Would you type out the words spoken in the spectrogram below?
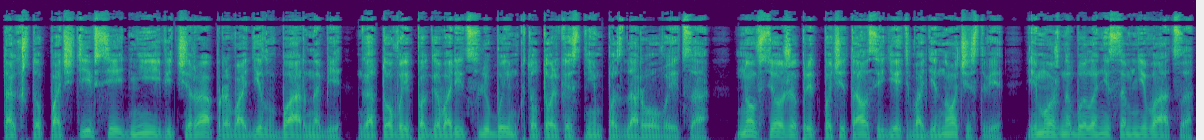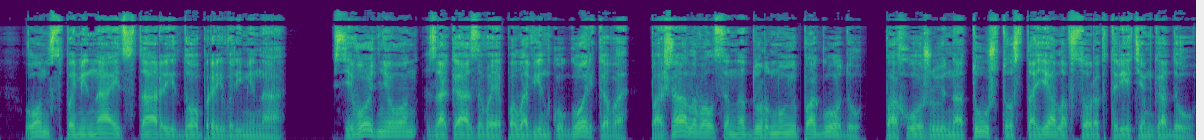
так что почти все дни и вечера проводил в Барнаби, готовый поговорить с любым, кто только с ним поздоровается — но все же предпочитал сидеть в одиночестве, и можно было не сомневаться, он вспоминает старые добрые времена. Сегодня он, заказывая половинку Горького, пожаловался на дурную погоду, похожую на ту, что стояла в 43-м году.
